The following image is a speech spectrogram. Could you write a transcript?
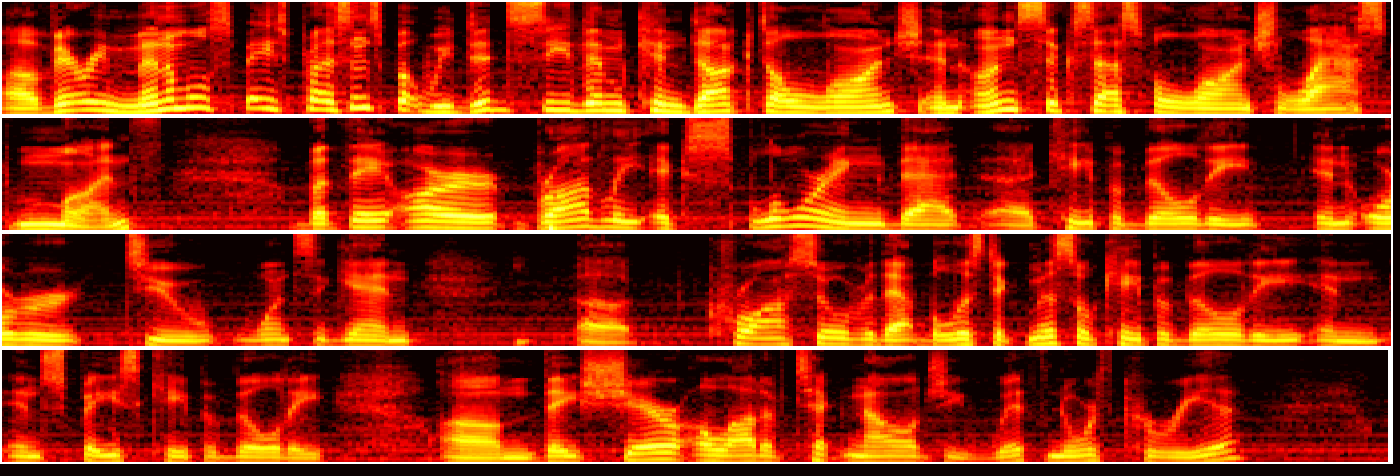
A very minimal space presence, but we did see them conduct a launch, an unsuccessful launch last month. But they are broadly exploring that uh, capability in order to once again uh, cross over that ballistic missile capability and, and space capability. Um, they share a lot of technology with North Korea.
